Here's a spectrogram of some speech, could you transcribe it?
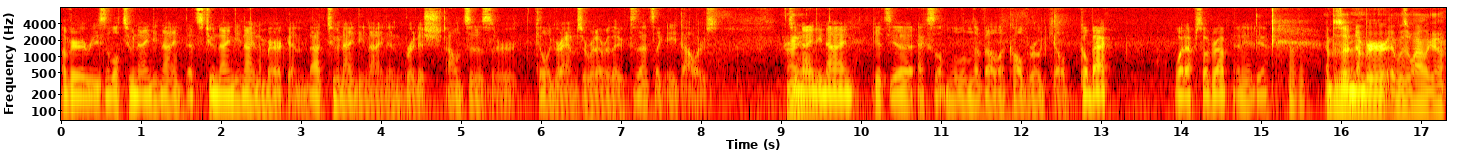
a very reasonable two ninety nine. That's two ninety nine American, not two ninety nine in British ounces or kilograms or whatever. They because that's like eight dollars. Right. Two ninety nine gets you an excellent little novella called Roadkill. Go back. What episode, Rob? Any idea? Nothing. Episode number, it was a while ago.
